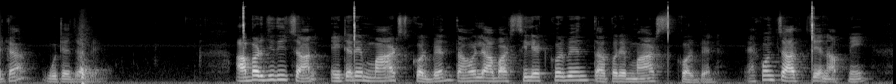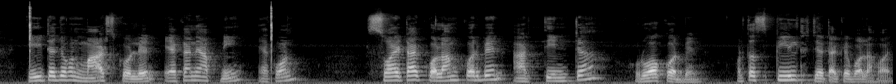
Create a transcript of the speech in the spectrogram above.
এটা উঠে যাবে। আবার যদি চান এটারে মার্চ করবেন, তাহলে আবার সিলেক্ট করবেন, তারপরে মার্চ করবেন। এখন চাচ্ছেন আপনি এইটা যখন মার্চ করলেন, এখানে আপনি এখন ছয়টা কলাম করবেন আর তিনটা র করবেন, অর্থাৎ স্পিল্ড যেটাকে বলা হয়।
